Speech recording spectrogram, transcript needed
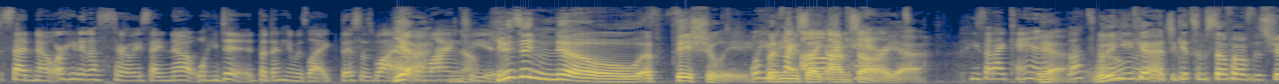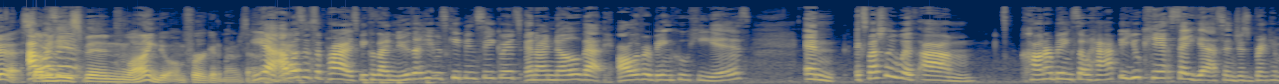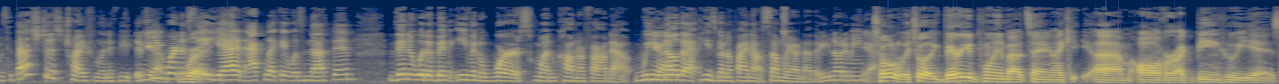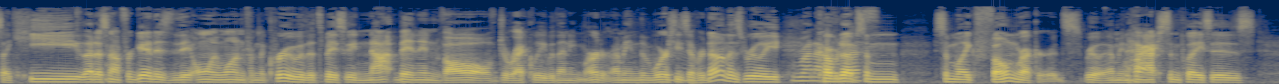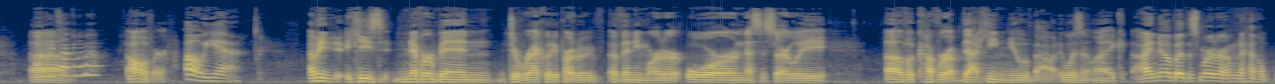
said no, or he didn't necessarily say no? Well, he did, but then he was like, "This is why Yeah. I've been lying No. to you." He didn't say no officially, Well, he but was he like, was like, "Um, I "I'm sorry." Yeah, He said, "I can't." yeah. That's well, no. he got to get some stuff off his chest. I I, mean, he's been lying to him for a good amount of time. Yeah, I wasn't surprised because I knew that he was keeping secrets, and I know that Oliver being who he is, and especially with um Connor being so happy, you can't say yes and just bring him. That's just trifling. If you if Yeah. he were to Right. say yeah and act like it was nothing, then it would have been even worse when Connor found out. We Yeah. know that he's gonna find out some way or another. You know what I mean? Yeah. Totally, totally. Very good point about saying like um, Oliver, like being who he is. Like he, let us not forget, is the only one from the crew that's basically not been involved directly with any murder. I mean, the worst he's ever done is really Mm-hmm. Run out covered up some some like phone records. Really, I mean, Right. hacked some places. What are Uh, we talking about? Oliver. Oh yeah. I mean, he's never been directly a part of, of any murder or necessarily of a cover up that he knew about. It wasn't like, I know about this murder, I'm going to help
